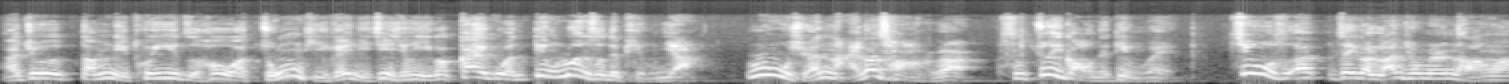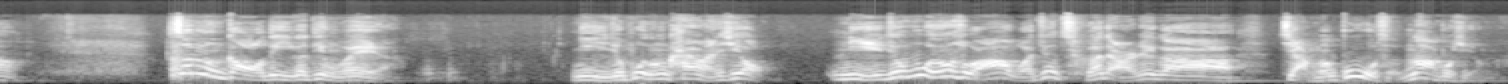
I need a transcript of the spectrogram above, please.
啊，就等你退役之后啊，总体给你进行一个盖棺定论式的评价，入选哪个场合是最高的定位？就是这个篮球名人堂吗？这么高的一个定位啊，你就不能开玩笑，你就不能说啊，我就扯点这个讲个故事，那不行啊。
